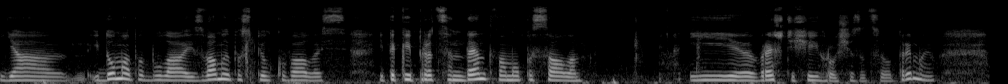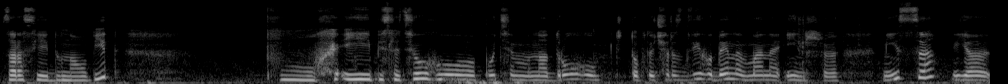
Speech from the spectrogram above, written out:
я і вдома побула, і з вами поспілкувалась, і такий прецедент вам описала. І врешті ще й гроші за це отримаю. Зараз я йду на обід. Фух, і після цього потім на другу, тобто через дві години в мене інше місце. Я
